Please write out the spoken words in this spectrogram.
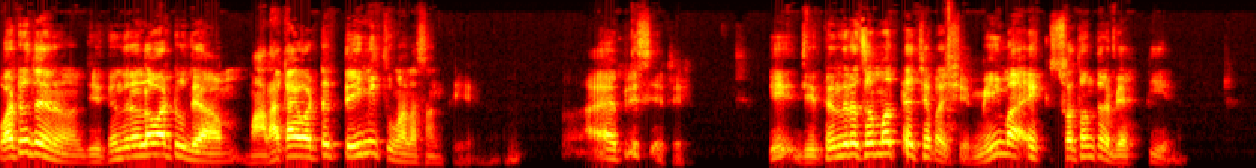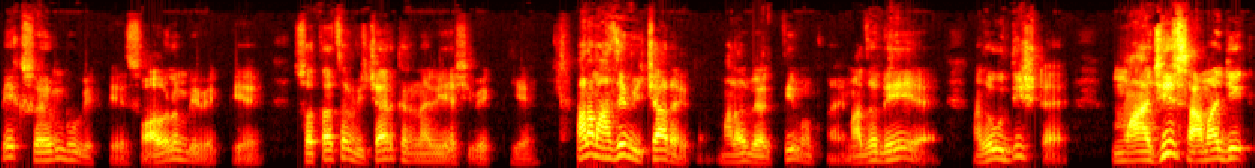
वाटू दे ना जितेंद्रला वाटू द्या. मला काय वाटतं ते मी तुम्हाला सांगते. आय अप्रिसिएट इट की जितेंद्रचं मत त्याच्यापाशी मी एक स्वतंत्र व्यक्ती आहे. मी एक स्वयंभू व्यक्ती आहे स्वावलंबी व्यक्ती आहे स्वतःचा विचार करणारी अशी व्यक्ती आहे. मला माझे विचार आहेत. मला व्यक्तिमत्व आहे. माझं ध्येय आहे. माझं उद्दिष्ट आहे. माझी सामाजिक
